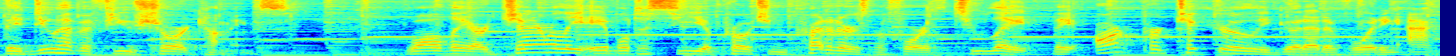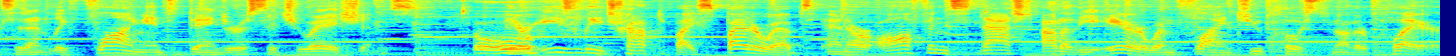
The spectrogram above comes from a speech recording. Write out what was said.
they do have a few shortcomings. While they are generally able to see approaching predators before it's too late, they aren't particularly good at avoiding accidentally flying into dangerous situations. Oh. They're easily trapped by spiderwebs and are often snatched out of the air when flying too close to another player.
